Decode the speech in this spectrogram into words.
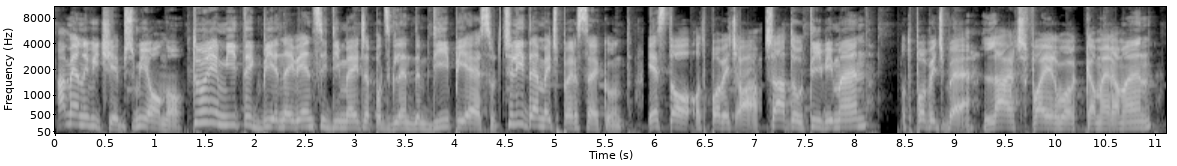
A mianowicie, brzmi ono. Który mityk bije najwięcej damage'a pod względem DPS-u, czyli damage per second? Jest to odpowiedź A. Shadow TV Man. Odpowiedź B. Large Firework Cameraman.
